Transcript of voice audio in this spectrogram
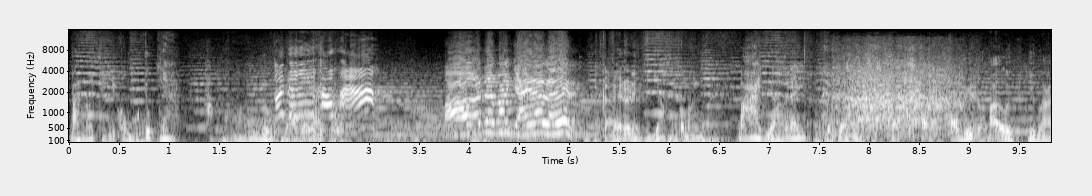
Ba nói chuyện với con một chút nha. Không, không được. Có vợ con đi không hả? Ờ anh em ăn chạy ra liền Kệ nó đi vợ con bằng ba giờ ở đây. Bây giờ nè. Con, con biết rồi ba ơi. Nhưng mà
